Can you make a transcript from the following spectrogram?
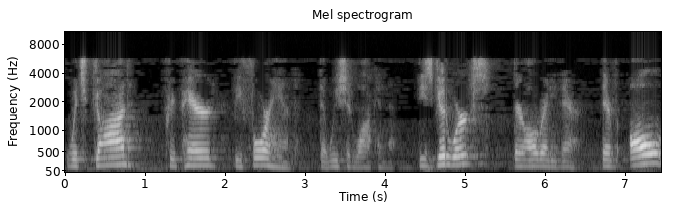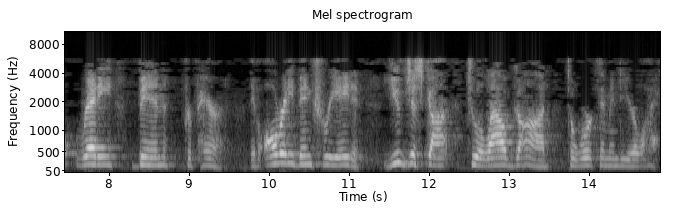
which God prepared beforehand that we should walk in them. These good works, they're already there. They've already been prepared. They've already been created. You've just got to allow God to work them into your life.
